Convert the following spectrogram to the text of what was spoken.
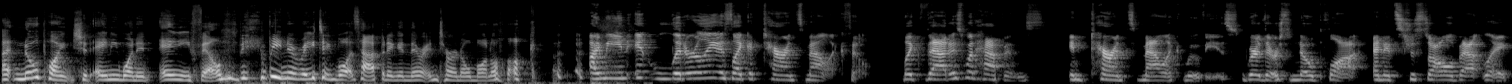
at no point should anyone in any film be, be narrating what's happening in their internal monologue. I mean, it literally is like a Terrence Malick film. Like that is what happens in Terrence Malick movies, where there's no plot and it's just all about like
